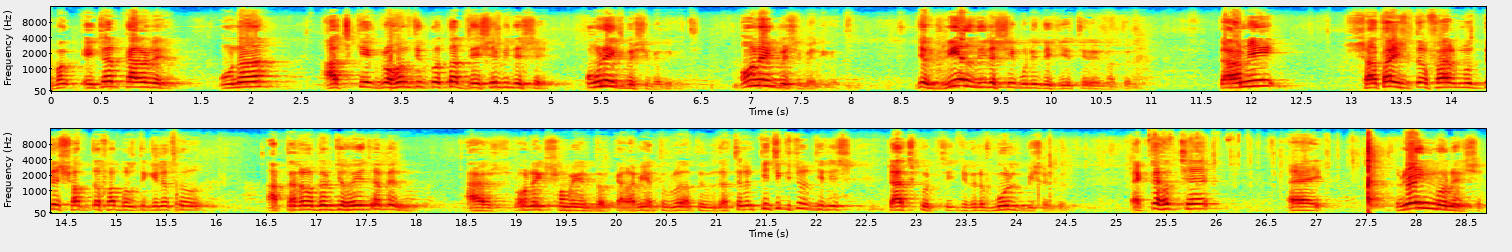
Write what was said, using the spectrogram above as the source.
এবং এটার কারণে ওনার আজকে গ্রহণযোগ্যতা দেশে বিদেশে অনেক বেশি বেড়ে গেছে, অনেক বেশি বেড়ে গেছে। যে রিয়েল লিডারশিপ উনি দেখিয়েছেন এর মাধ্যমে। তা আমি সাতাইশ দফার মধ্যে সব দফা বলতে গেলে তো আপনারাও ধৈর্য হয়ে যাবেন। আর অনেক সময়ের দরকার। আমি এতগুলো এতগুলো যাচ্ছিলাম। কিছু কিছু জিনিস টাচ করছি, যেগুলো মূল বিষয়গুলো। একটা হচ্ছে রেইনবো নেশন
